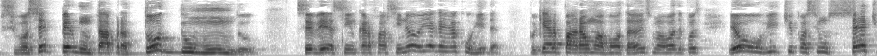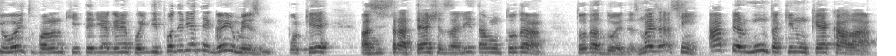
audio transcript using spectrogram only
se você perguntar para todo mundo, você vê assim: o cara fala assim, não, eu ia ganhar a corrida. Porque era parar uma volta antes, uma volta depois. Eu ouvi, tipo assim, uns 7, 8 falando que teria ganho a corrida. E poderia ter ganho mesmo, porque as estratégias ali estavam toda toda doidas. Mas, assim, a pergunta que não quer calar,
